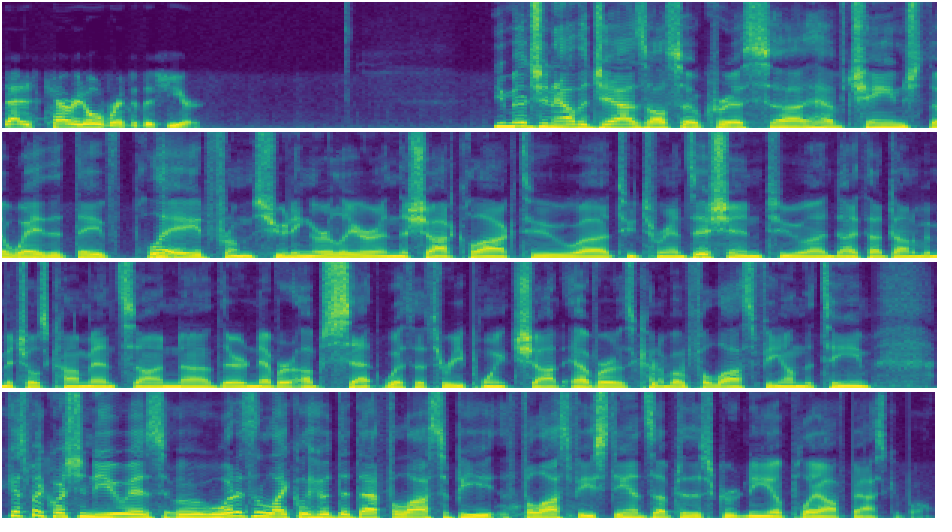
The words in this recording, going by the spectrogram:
that is carried over into this year. You mentioned how the Jazz also, Chris, uh, have changed the way that they've played from shooting earlier in the shot clock to uh, to transition to. Uh, I thought Donovan Mitchell's comments on uh, they're never upset with a three point shot ever is kind of a philosophy on the team. I guess my question to you is, what is the likelihood that that philosophy philosophy stands up to the scrutiny of playoff basketball?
